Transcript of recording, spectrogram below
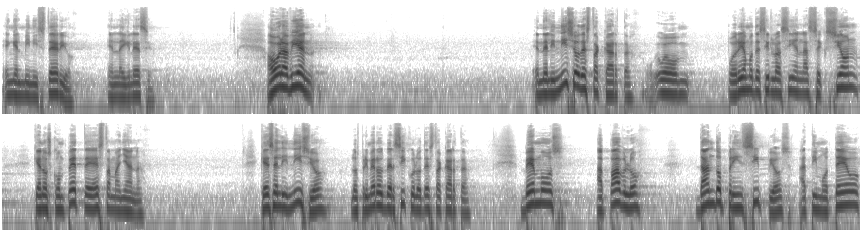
en el ministerio, en la iglesia. Ahora bien, en el inicio de esta carta, o podríamos decirlo así, en la sección que nos compete esta mañana, que es el inicio, los primeros versículos de esta carta, vemos a Pablo dando principios a Timoteo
